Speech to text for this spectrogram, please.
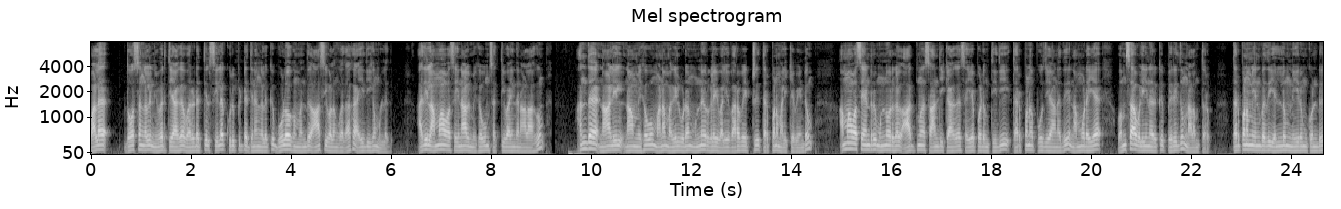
பல தோஷங்கள் நிவர்த்தியாக வருடத்தில் சில குறிப்பிட்ட தினங்களுக்கு பூலோகம் வந்து ஆசி வழங்குவதாக ஐதீகம் உள்ளது. அதில் அமாவாசை நாள் மிகவும் சக்தி வாய்ந்த நாளாகும். அந்த நாளில் நாம் மிகவும் மன மகிழ்வுடன் முன்னோர்களை வழி வரவேற்று தர்ப்பணம் அளிக்க வேண்டும். அமாவாசை அன்று முன்னோர்கள் ஆத்ம சாந்திக்காக செய்யப்படும் திதி தர்ப்பண பூஜையானது நம்முடைய வம்சாவளியினருக்கு பெரிதும் நலம் தரும். தர்ப்பணம் என்பது எள்ளும் நீரும் கொண்டு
